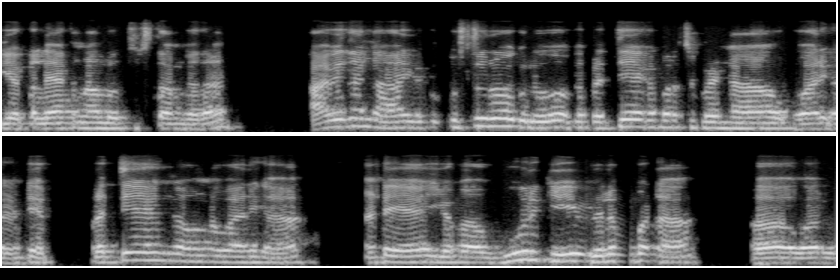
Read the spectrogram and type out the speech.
ఈ యొక్క లేఖనాల్లో చూస్తాం కదా. ఆ విధంగా ఈ యొక్క కుష్ఠరోగులు ఒక ప్రత్యేకపరచబడిన వారిగా అంటే ప్రత్యేకంగా ఉన్న వారిగా అంటే ఈ యొక్క ఊరికి వెలుపట ఆ వారు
